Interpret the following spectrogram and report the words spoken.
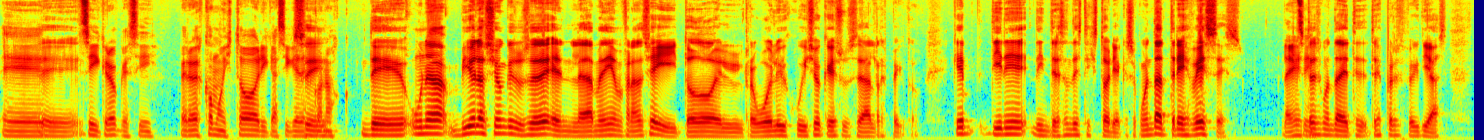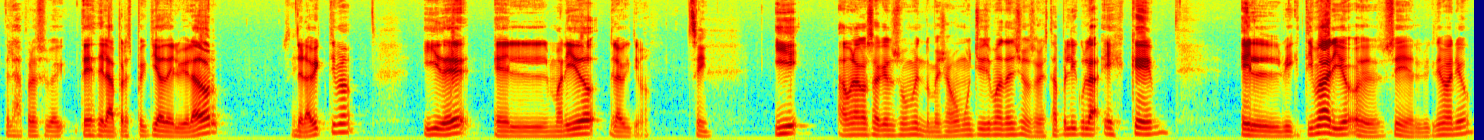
Eh, Eh, sí, creo que sí. Pero es como histórica, así que Sí, desconozco. De una violación que sucede en la Edad Media en Francia y todo el revuelo y juicio que sucede al respecto. ¿Qué tiene de interesante esta historia? Que se cuenta tres veces. La Sí. historia se cuenta desde tres perspectivas. De perspe- desde la perspectiva del violador, Sí. de la víctima y de el marido de la víctima. Sí, Y a una cosa que en su momento me llamó muchísima atención sobre esta película es que el victimario, eh, sí, el victimario,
